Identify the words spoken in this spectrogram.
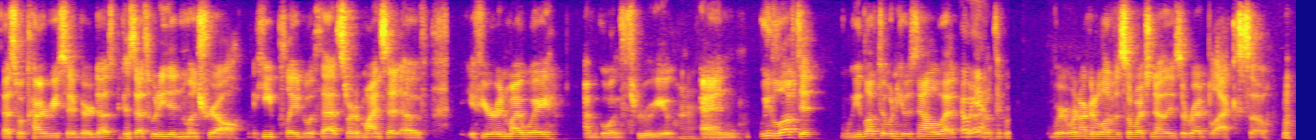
That's what Kyries Hebert does because that's what he did in Montreal. He played with that sort of mindset of, if you're in my way, I'm going through you, and we loved it. We loved it when he was an Alouette. Oh, but yeah. I don't think we're, we're, we're not going to love it so much now that he's a Red Black. So.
